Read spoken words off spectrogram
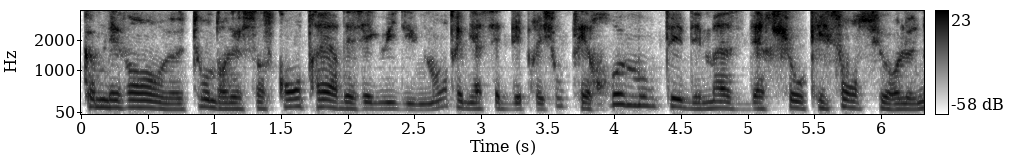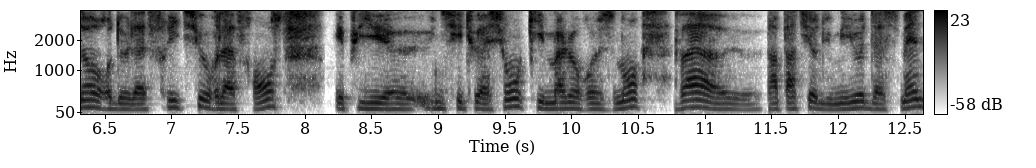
Comme les vents euh, tournent dans le sens contraire des aiguilles d'une montre, eh bien cette dépression fait remonter des masses d'air chaud qui sont sur le nord de l'Afrique, sur la France, et puis euh, une situation qui malheureusement va à partir du milieu de la semaine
